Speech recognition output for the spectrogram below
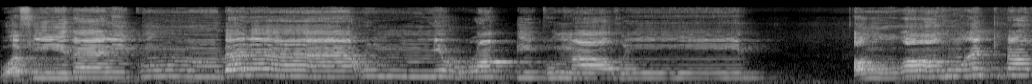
وفي ذلكم بلاء من ربكم عظيم. الله أكبر.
